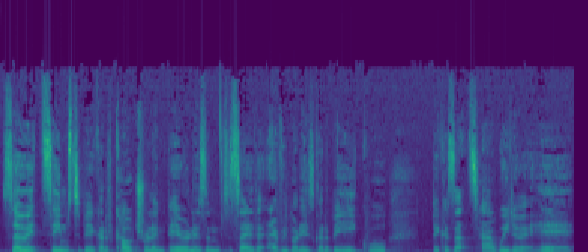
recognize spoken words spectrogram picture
So it seems to be a kind of cultural imperialism to say that everybody's got to be equal because that's how we do it here.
